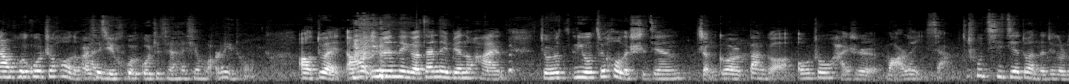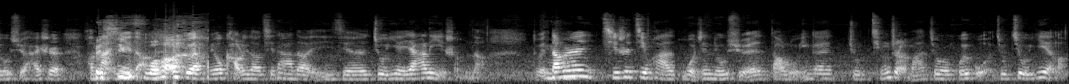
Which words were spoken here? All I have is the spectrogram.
但是回国之后的话，而且你回国之前还先玩了一通，哦，对，然后因为那个在那边的话，就是利用最后的时间，整个半个欧洲还是玩了一下。初期阶段的这个留学还是很满意的，对，没有考虑到其他的一些就业压力什么的。对，当然，其实计划我这留学道路应该就停止了嘛，就是回国就就业了，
